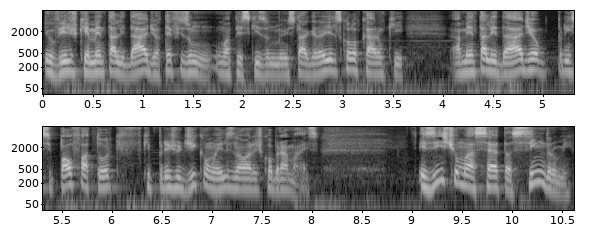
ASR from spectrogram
eu vejo que a mentalidade, eu até fiz um, uma pesquisa no meu Instagram e eles colocaram que a mentalidade é o principal fator que, que prejudicam eles na hora de cobrar mais. Existe uma certa síndrome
